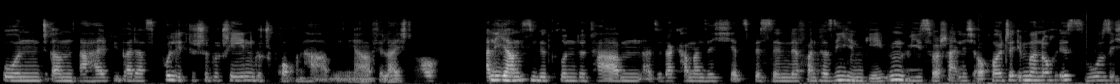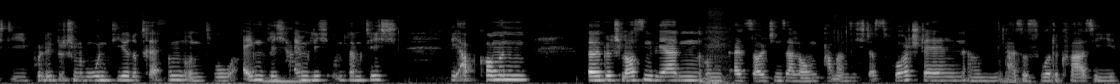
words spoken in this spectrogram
und ähm, da halt über das politische Geschehen gesprochen haben. Ja, vielleicht auch Allianzen gegründet haben. Also da kann man sich jetzt ein bisschen der Fantasie hingeben, wie es wahrscheinlich auch heute immer noch ist, wo sich die politischen hohen Tiere treffen und wo eigentlich mhm. heimlich unterm Tisch die Abkommen äh, geschlossen werden. Und als solchen Salon kann man sich das vorstellen. Ähm, also es wurde quasi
